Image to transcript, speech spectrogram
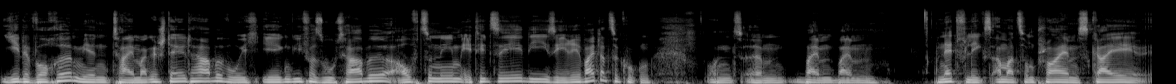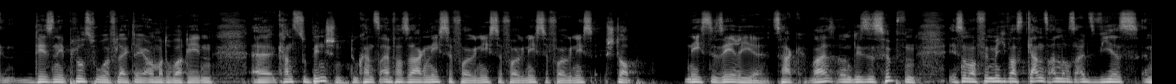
jede Woche mir einen Timer gestellt habe, wo ich irgendwie versucht habe, aufzunehmen, etc., die Serie weiterzugucken. Und ähm, beim, beim Netflix, Amazon Prime, Sky, Disney Plus, wo wir vielleicht gleich auch mal drüber reden, äh, kannst du bingen. Du kannst einfach sagen, nächste Folge, nächste Folge, nächste Folge, nächste, stopp. Nächste Serie, zack, was? Und dieses Hüpfen ist nochmal für mich was ganz anderes, als wir es in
